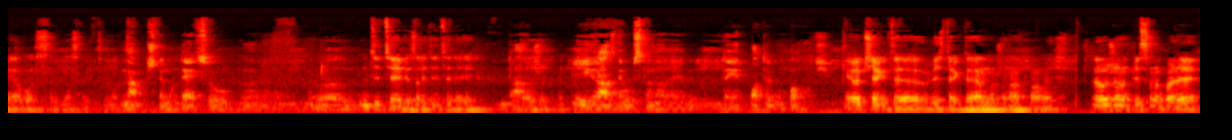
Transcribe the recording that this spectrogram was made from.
милосrdna секция. Napuštenu decu. Детей без родителей Да. тоже. Razne ustanove gde je potrebna pomoć. И вообще, где, везде, где нужна помощь. Уже написано более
